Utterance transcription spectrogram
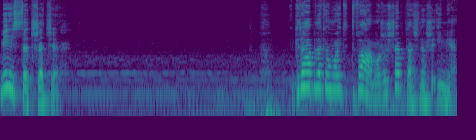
Miejsce trzecie. Gra Black and White 2 może szeptać nasze imię.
